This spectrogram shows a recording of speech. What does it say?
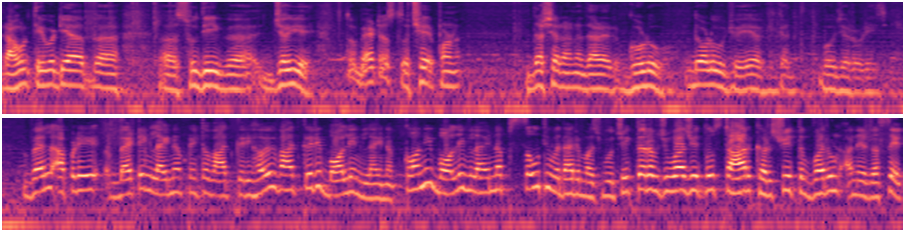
રાહુલ તેવટિયા સુધી જોઈએ. તો બેટર્સ તો છે, પણ દશેરાના દાડે ઘોડું દોડવું જોઈએ. હકીકત બહુ જરૂરી છે. વેલ આપણે બેટિંગ લાઇનઅપની તો વાત કરી. હવે વાત કરી બોલિંગ લાઇનઅપ કોની બોલિંગ લાઇનઅપ સૌથી વધારે મજબૂત છે? એક તરફ જોવા જઈએ તો સ્ટાર ખર્ષિત વરુણ અને રસેલ.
